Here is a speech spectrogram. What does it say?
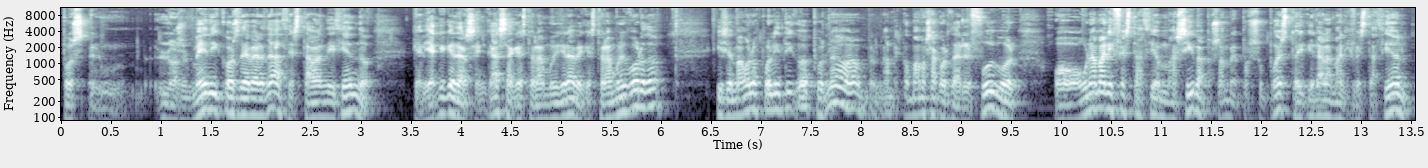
pues los médicos de verdad estaban diciendo que había que quedarse en casa, que esto era muy grave, que esto era muy gordo, y se van los políticos, pues no, vamos a cortar el fútbol, o una manifestación masiva, pues hombre, por supuesto, hay que ir a la manifestación.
